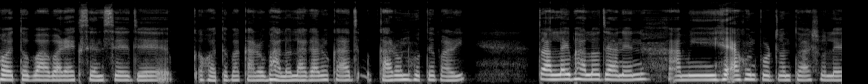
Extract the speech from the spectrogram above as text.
হয়তো বা আবার এক সেন্সে যে হয়তো বা কারও ভালো লাগারও কাজ, কারণ হতে পারি। তো আল্লাহ ভালো জানেন, আমি এখন পর্যন্ত আসলে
